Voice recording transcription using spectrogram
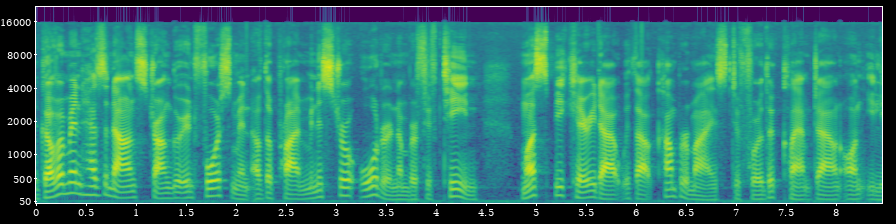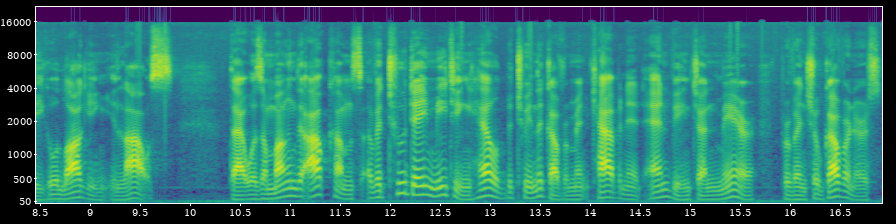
The government has announced stronger enforcement of the Prime Minister Order number 15 must be carried out without compromise to further clamp down on illegal logging in Laos. That was among the outcomes of a two-day meeting held between the government cabinet and Vientiane Mayor provincial governors,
